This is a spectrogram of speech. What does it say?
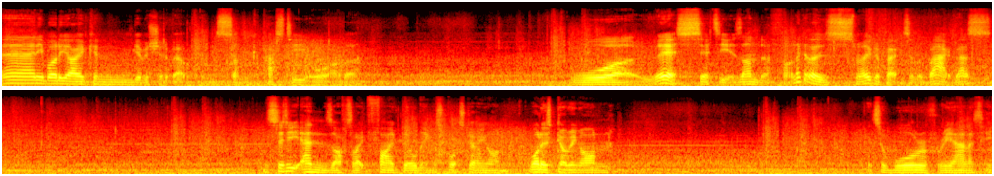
Anybody I can give a shit about in some capacity or other. Whoa, this city is under fire. Look at those smoke effects at the back. That's... The city ends after like five buildings. What's going on? What is going on? It's a war of reality.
